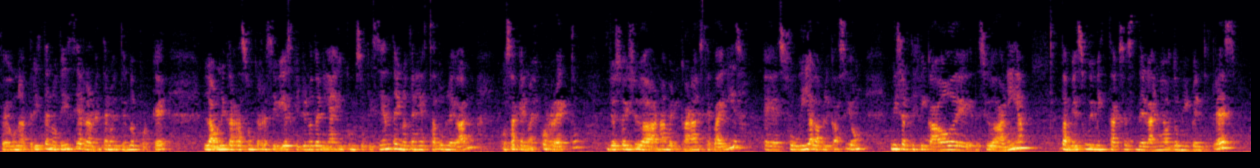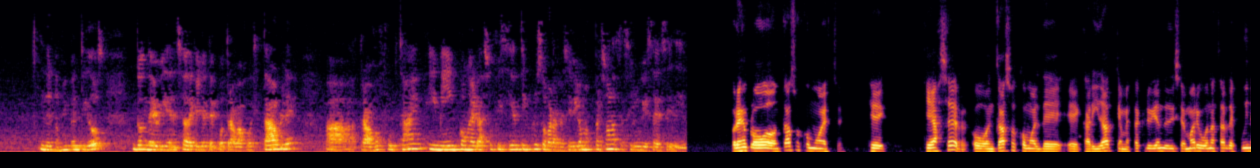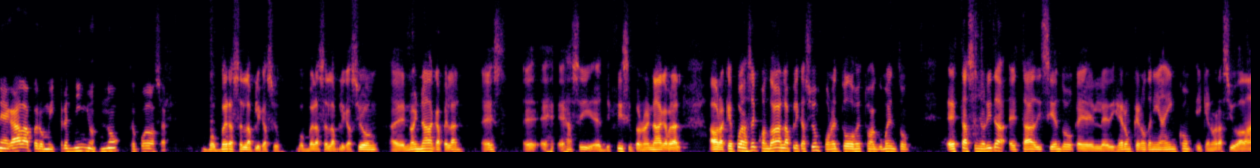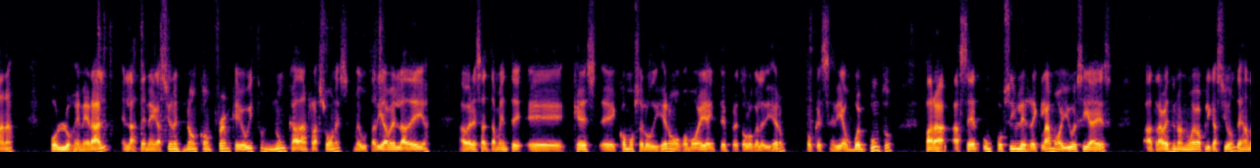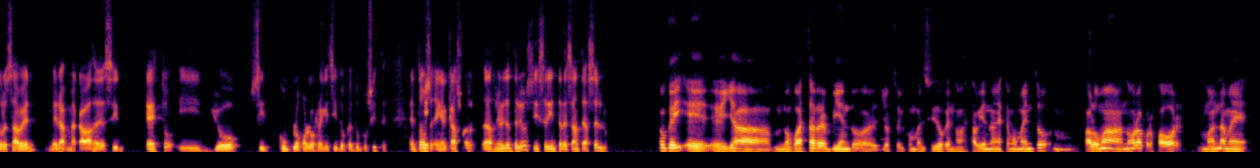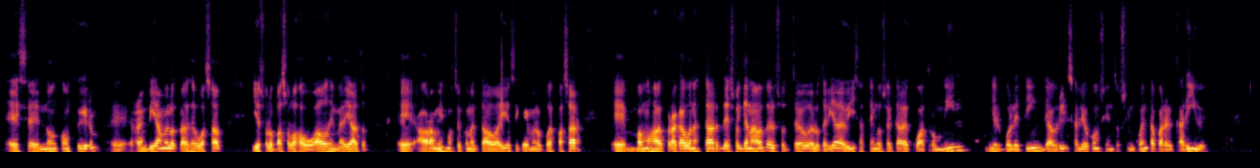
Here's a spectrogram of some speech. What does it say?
Fue una triste noticia, realmente no entiendo por qué. La única razón que recibí es que yo no tenía income suficiente y no tenía estatus legal, cosa que no es correcto. Yo soy ciudadana americana de este país, eh, subí a la aplicación mi certificado de, ciudadanía, también subí mis taxes del año 2023 y del 2022, donde evidencia de que yo tengo trabajo estable, uh, trabajo full time y mi income era suficiente incluso para recibir a más personas si así lo hubiese decidido. Por ejemplo, en casos como este, ¿qué, qué hacer? O en casos como el de eh, Caridad que me está escribiendo y dice, Mario, buenas tardes, fui negada, pero mis tres niños no, ¿qué puedo hacer? Volver a hacer la aplicación, volver a hacer la aplicación. Eh, no hay nada que apelar, es es, así, es difícil, pero no hay nada que hablar. Ahora, ¿qué puedes hacer cuando hagas la aplicación? Poner todos estos argumentos. Esta señorita está diciendo que le dijeron que no tenía income y que no era ciudadana. Por lo general, en las denegaciones non-confirmed que yo he visto, nunca dan razones. Me gustaría ver la de ella, a ver exactamente eh, qué es, eh, cómo se lo dijeron o cómo ella interpretó lo que le dijeron, porque sería un buen punto para hacer un posible reclamo a USCIS a través de una nueva aplicación, dejándole saber, mira, me acabas de decir esto y yo si cumplo con los requisitos que tú pusiste. Entonces, en el caso de la señorita anterior, sí sería interesante hacerlo. Ok, eh, ella nos va a estar viendo, yo estoy convencido que nos está viendo en este momento. Mm, Paloma Nora, por favor, mándame ese non-confirm, reenvíamelo a través de WhatsApp y eso lo paso a los abogados de inmediato. ahora mismo estoy conectado ahí, así que me lo puedes pasar. Eh, vamos a ver por acá, buenas tardes, soy ganador del sorteo de Lotería de Visas, tengo cerca de 4.000 y el boletín de abril salió con 150 para el Caribe.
